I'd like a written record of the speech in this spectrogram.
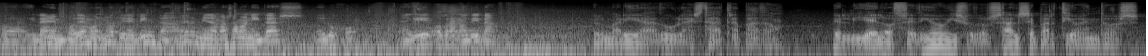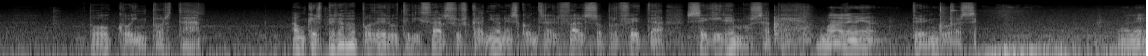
Por aquí también podemos, ¿no? Tiene pinta. A ver, mira, más amanitas. De lujo. Aquí otra notita. El María Adula está atrapado. El hielo cedió y su dorsal se partió en dos. Poco importa. Aunque esperaba poder utilizar sus cañones contra el falso profeta, seguiremos a pie. Madre mía. Tengo así. Vale.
